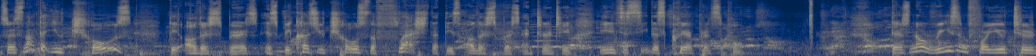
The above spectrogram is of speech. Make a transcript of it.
So it's not that you chose the other spirits, it's because you chose the flesh that these other spirits enter into you. You need to see this clear principle. There's no reason for you to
